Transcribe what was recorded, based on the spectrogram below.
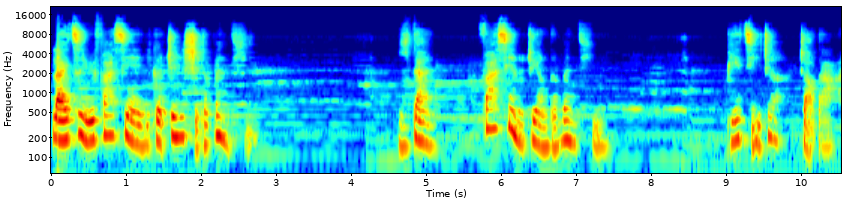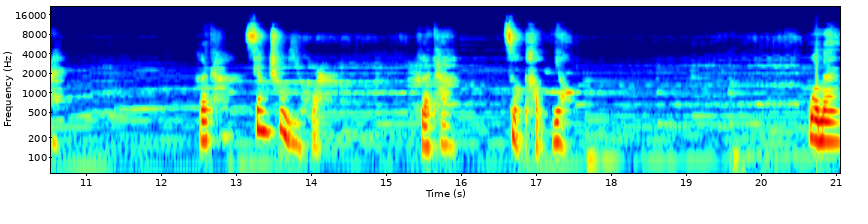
来自于发现一个真实的问题。一旦发现了这样的问题，别急着找答案，和他相处一会儿，和他做朋友。我们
